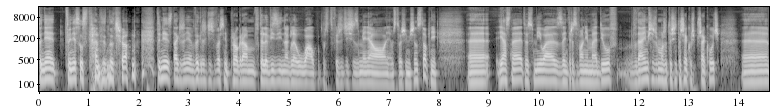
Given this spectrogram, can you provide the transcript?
to nie, to nie są Stany Zjednoczone. To nie jest tak, że nie wiem, wygrasz jakiś właśnie program w telewizji i nagle wow, po prostu twoje życie się zmienia o, nie wiem, 180 stopni. E, jasne, to jest miłe, zainteresowanie mediów. Wydaje mi się, że może to się też jakoś przekuć, e,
